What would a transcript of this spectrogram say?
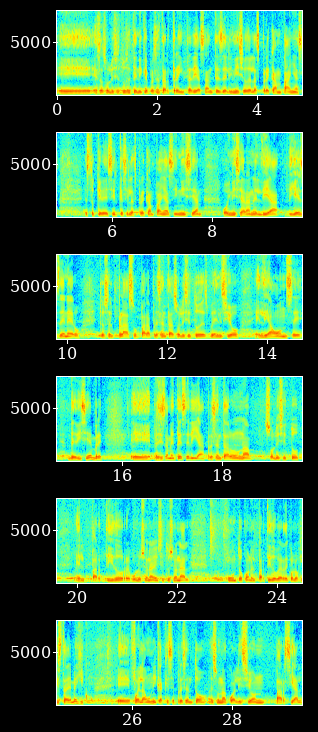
Eh, esa solicitud se tiene que presentar 30 días antes del inicio de las precampañas. Esto quiere decir que si las precampañas inician o iniciarán el día 10 de enero, entonces el plazo para presentar solicitudes venció el día 11 de diciembre. Eh, precisamente ese día presentaron una solicitud el Partido Revolucionario Institucional junto con el Partido Verde Ecologista de México. Eh, fue la única que se presentó, es una coalición parcial,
